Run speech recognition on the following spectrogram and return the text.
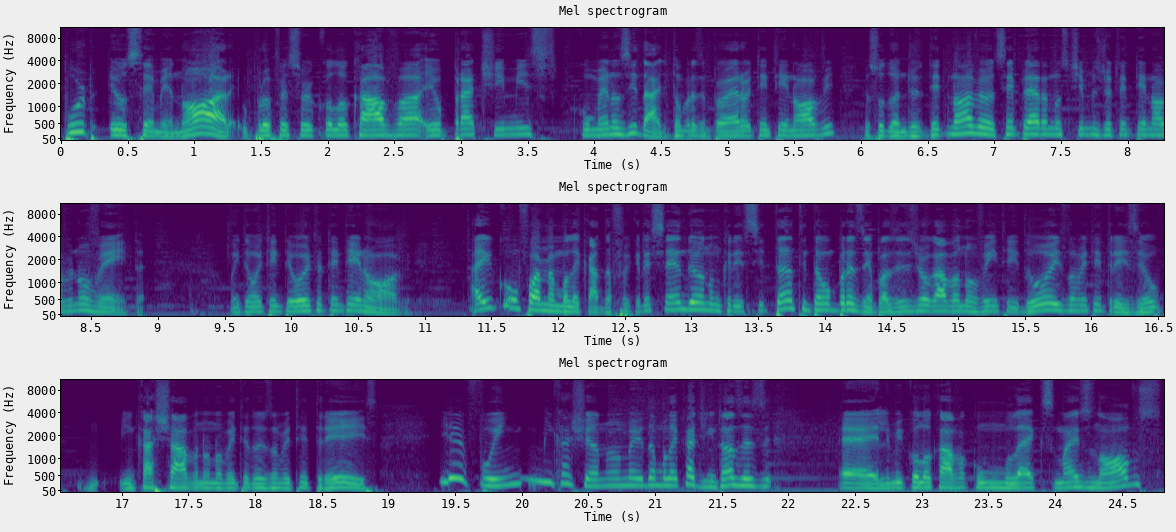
por eu ser menor, o professor colocava eu para times com menos idade. Então, por exemplo, eu era 89, eu sou do ano de 89, eu sempre era nos times de 89 e 90. Ou então 88 e 89. Aí, conforme a molecada foi crescendo, eu não cresci tanto. Então, por exemplo, às vezes jogava 92, 93. Eu encaixava no 92, 93. E fui me encaixando no meio da molecadinha. Então, às vezes, é, ele me colocava com moleques mais novos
